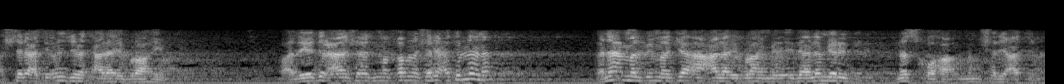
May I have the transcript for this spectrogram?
الشريعة أنزلت على إبراهيم. وهذا يدل على أن شريعة من قبلنا شريعة لنا. فنعمل بما جاء على إبراهيم إذا لم يرد نسخها من شريعتنا.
